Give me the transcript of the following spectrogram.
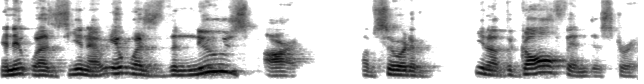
and it was, you know, it was the news part of sort of, you know, the golf industry.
